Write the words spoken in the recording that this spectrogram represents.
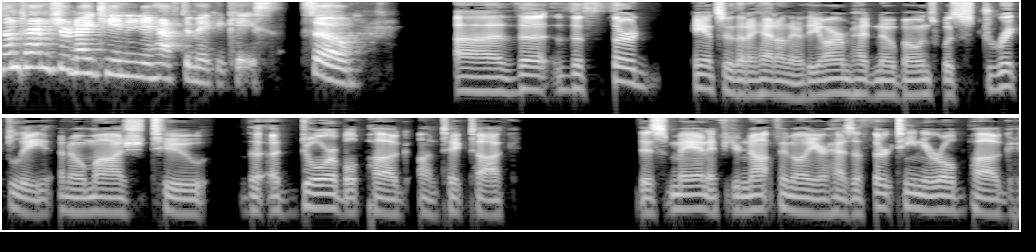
Sometimes you're 19 and you have to make a case. So, uh the the third answer that I had on there, the arm had no bones was strictly an homage to the adorable pug on TikTok. This man, if you're not familiar, has a 13-year-old pug.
